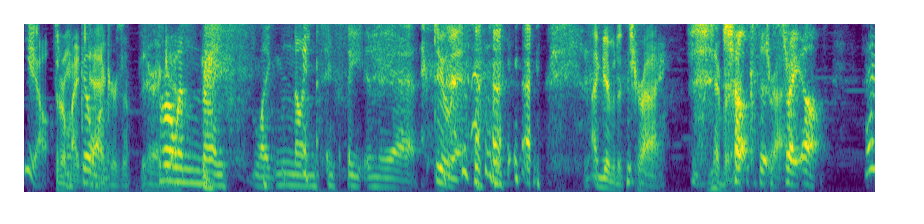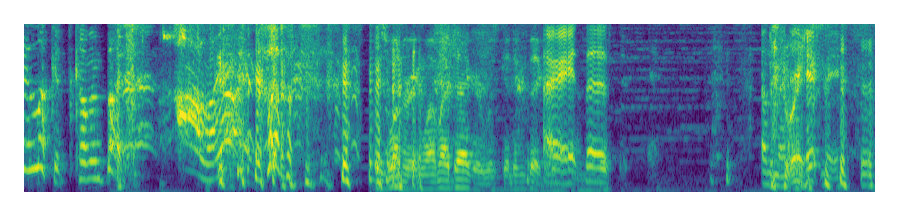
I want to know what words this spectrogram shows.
you know. throw my Go on. daggers up there. Throw I a guess. knife like 90 feet in the air. Do it. I give it a try. Never Chucks it try. straight up. Hey, look, it's coming back. oh my eye! I was wondering why my dagger was getting bigger. All right, and the- it hit me. and then Right. it hit me.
